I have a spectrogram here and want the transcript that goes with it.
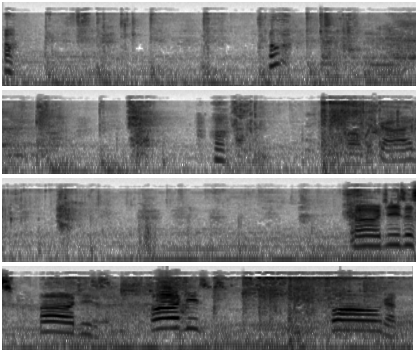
Oh. Oh. Oh. Oh my God. Oh, Jesus. Oh, Jesus. Oh, Jesus. Oh, God.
